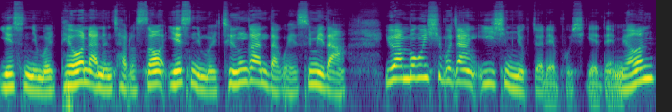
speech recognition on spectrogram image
예수님을 대원하는 자로서 예수님을 증가한다고 했습니다. 요한복음 15장 26절에 보시게 되면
